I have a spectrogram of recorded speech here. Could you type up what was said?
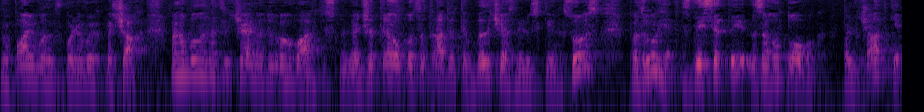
випалювали в польових печах. Вона була надзвичайно дороговартісною, адже треба було затратити величезний людський ресурс. По-друге, з 10 заготовок пальчатки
